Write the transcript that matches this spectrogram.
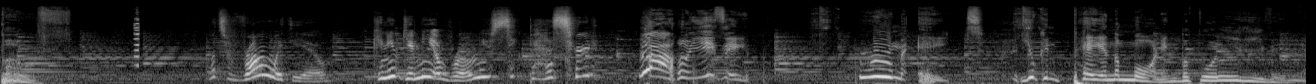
both? What's wrong with you? Can you give me a room, you sick bastard? Oh, easy! Room 8. You can pay in the morning before leaving.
